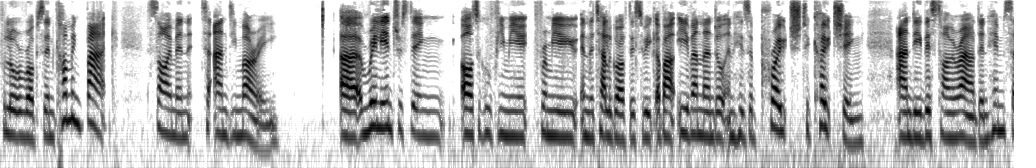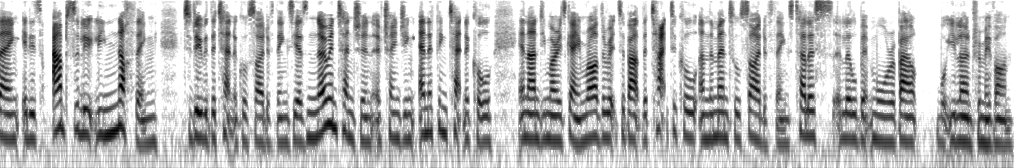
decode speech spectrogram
for Laura Robson. Coming back, Simon, to Andy Murray. A really interesting article from you, from you in the Telegraph this week about Ivan Lendl and his approach to coaching Andy this time around, and him saying it is absolutely nothing to do with the technical side of things. He has no intention of changing anything technical in Andy Murray's game. Rather, it's about the tactical and the mental side of things. Tell us a little bit more about what you learned from Ivan.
